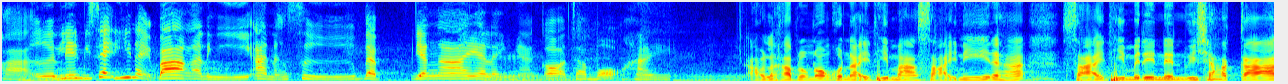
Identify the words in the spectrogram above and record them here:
ค่ะเออเรียนพิเศษที่ไหนบ้างอะไรอย่างงี้ อ่านหนังสือแบบยังไงอะไรอย่างเงี้ยก็จะบอกให้ เอาละครับน้องๆคนไหนที่มาสายนี้นะฮะสายที่ไม่ได้เน้นวิชาการ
